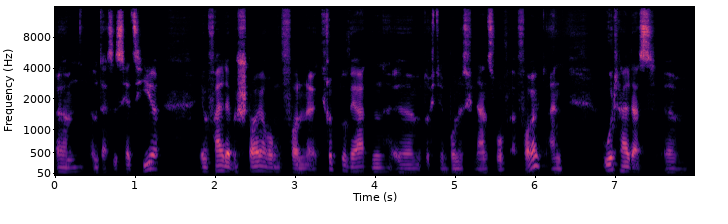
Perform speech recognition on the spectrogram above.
Ähm, und das ist jetzt hier im Fall der Besteuerung von äh, Kryptowerten äh, durch den Bundesfinanzhof erfolgt. Ein Urteil, das ähm, äh,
